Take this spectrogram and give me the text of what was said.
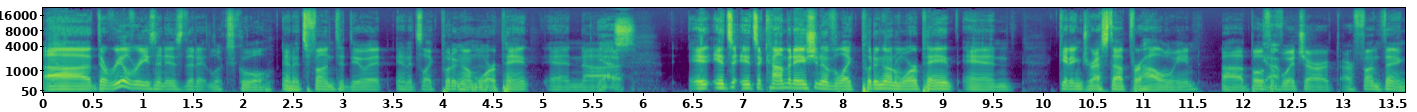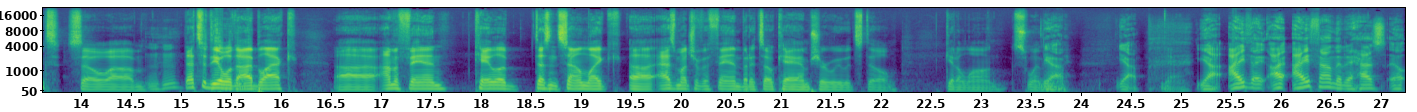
Uh, the real reason is that it looks cool and it's fun to do it, and it's like putting on war paint. And uh, Mm-hmm. Yes. it, it's it's a combination of like putting on war paint and getting dressed up for Halloween. uh, both Yeah. of which are are fun things. So um, that's a deal with eye black. Uh, I'm a fan. Caleb doesn't sound like uh, as much of a fan, but it's okay. I'm sure we would still get along swimmingly. Yeah. Yeah. Yeah. I think I, I found that it has a,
